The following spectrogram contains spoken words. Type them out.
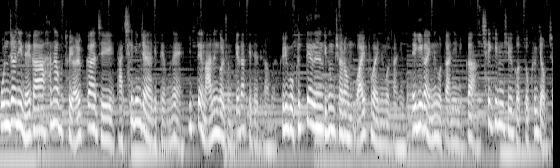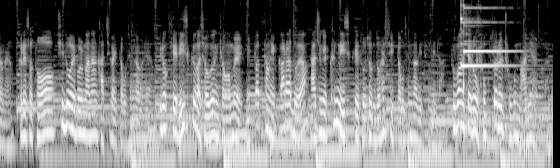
온전히 내가 하나부터 열까지 다 책임져야 하기 때문에 이때 많은 걸 좀 깨닫게 되더라고요. 그리고 그때는 지금처럼 와이프가 있는 것도 아니고 아기가 있는 것도 아니니까 책임질 것도 크게 없잖아요. 그래서 더 시도해볼 만한 가치가 있다고 생각을 해요. 이렇게 리스크가 적은 경험을 밑바탕에 깔아둬야 나중에 큰 리스크에 도전도 할 수 있다고 생각 이 듭니다. 두 번째로 독서를 조금 많이 할 거예요.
